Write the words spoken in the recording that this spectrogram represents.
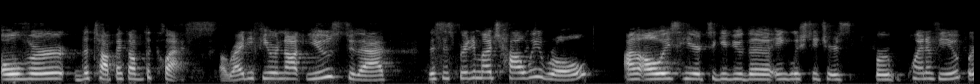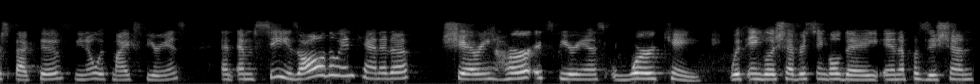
over the topic of the class. All right. If you're not used to that, this is pretty much how we roll. I'm always here to give you the English teacher's point of view, perspective, you know, with my experience. And MC is all the way in Canada sharing her experience working with English every single day in a position,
